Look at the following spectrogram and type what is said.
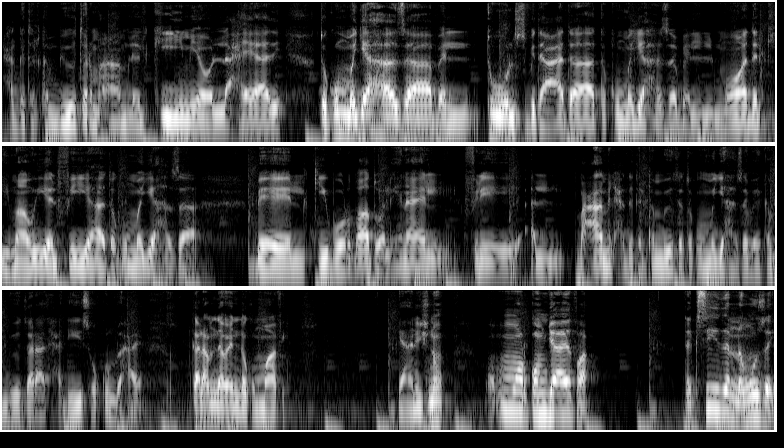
حقة الكمبيوتر معامل الكيمياء والأحياء دي. تكون مجهزة بالتولز بتاعتها تكون مجهزة بالمواد الكيماوية اللي فيها تكون مجهزة بالكيبوردات والهنا ال- في المعامل حقة الكمبيوتر تكون مجهزة بكمبيوترات حديث وكل حاجة. الكلام ده عندكم ما في. يعني شنو؟ أموركم جايطة. تجسيد النموذج.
